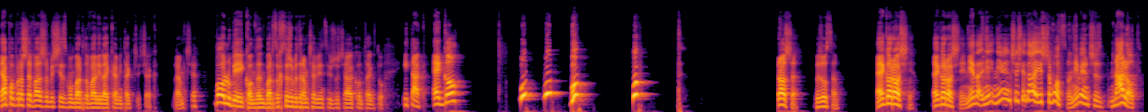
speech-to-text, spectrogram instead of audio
ja poproszę was, żebyście zbombardowali lajkami tak czy siak Dramcie, bo lubię jej content bardzo, chcę, żeby Dramcia więcej rzuciła kontentu. I tak, ego. Łup, łup, łup, łup. Proszę, wyrzucam. Ego rośnie, ego rośnie. Nie, da, nie, nie wiem, czy się da jeszcze mocno, nie wiem, czy nalot.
